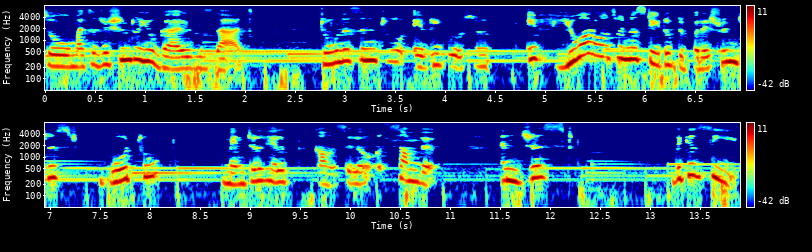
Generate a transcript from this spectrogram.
So my suggestion to you guys is that to listen to every person if you are also in a state of depression just go to mental health counselor or somewhere and just because see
